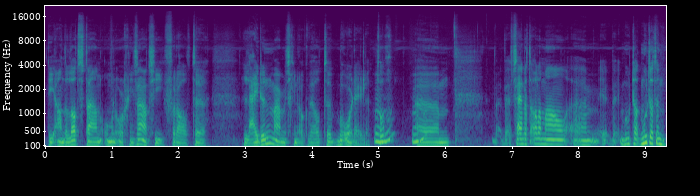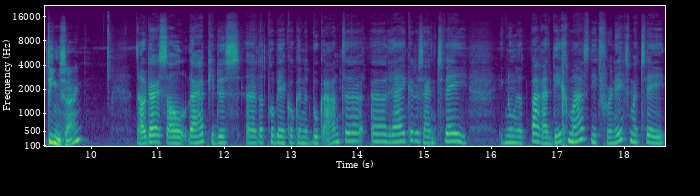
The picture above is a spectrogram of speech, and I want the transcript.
die aan de lat staan om een organisatie vooral te leiden, maar misschien ook wel te beoordelen, Mhm, toch? mhm. Ehm, zijn dat allemaal, ehm, moet, dat, moet dat een team zijn? Nou, daar, is al, daar heb je dus, eh, dat probeer ik ook in het boek aan te eh, reiken. Er zijn twee, ik noem dat paradigma's, niet voor niks, maar twee,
